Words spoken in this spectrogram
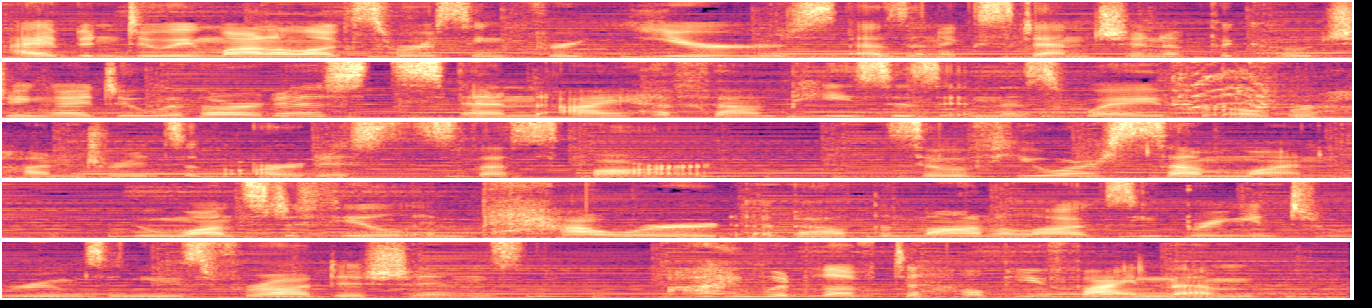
I've been doing monologue sourcing for years as an extension of the coaching I do with artists, and I have found pieces in this way for over hundreds of artists thus far. So if you are someone who wants to feel empowered about the monologues you bring into rooms and use for auditions, I would love to help you find them.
